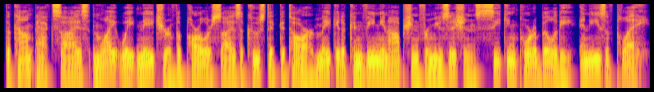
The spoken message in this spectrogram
the compact size and lightweight nature of the parlor size acoustic guitar make it a convenient option for musicians seeking portability and ease of play.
